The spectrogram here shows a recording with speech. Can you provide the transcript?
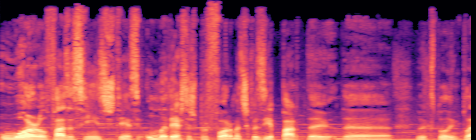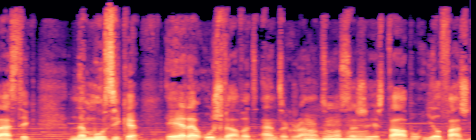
o Warhol faz assim a insistência. Uma destas performances que fazia parte da, da- do Exploding Plastic na música era os Velvet Underground, Uhum. ou seja, este álbum. E ele faz,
